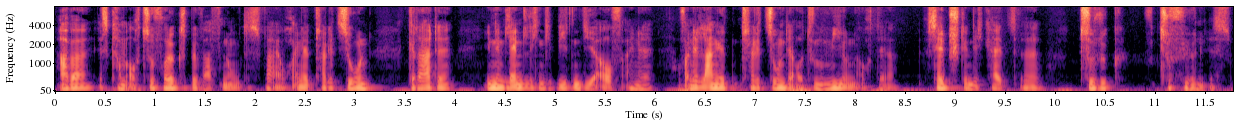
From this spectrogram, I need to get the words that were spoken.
aber es kam auch zur Volksbewaffnung. Das war auch eine Tradition, gerade in den ländlichen Gebieten, die auf eine, auf eine lange Tradition der Autonomie und auch der Selbstständigkeit äh, zurückzuführen ist.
